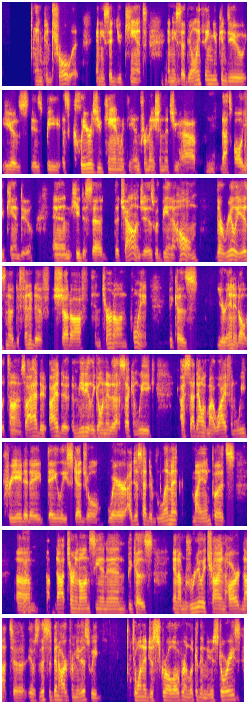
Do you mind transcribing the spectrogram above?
and control it. And he said you can't. And he mm-hmm. said the only thing you can do he is is be as clear as you can with the information that you have. Mm. that's all you can do. And he just said the challenge is with being at home there really is no definitive shut off and turn on point because you're in it all the time. So i had to i had to immediately going into that second week i sat down with my wife and we created a daily schedule where i just had to limit my inputs um, yeah. I'm not turning on CNN because, and I'm really trying hard not to. It was this has been hard for me this week to want to just scroll over and look at the news stories.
